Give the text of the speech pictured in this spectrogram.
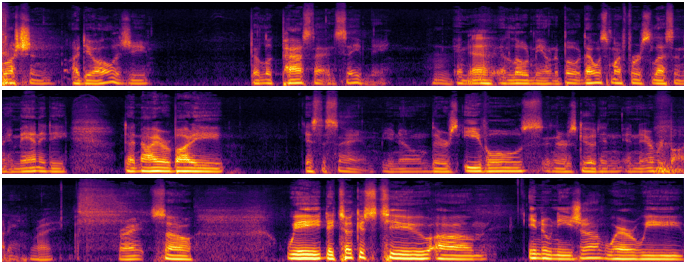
Russian ideology that looked past that and saved me Hmm. and, Yeah. and loaded me on the boat. That was my first lesson in humanity that not everybody is the same. You know, there's evils and there's good in, in everybody Right. right? So we they took us to um, Indonesia where we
